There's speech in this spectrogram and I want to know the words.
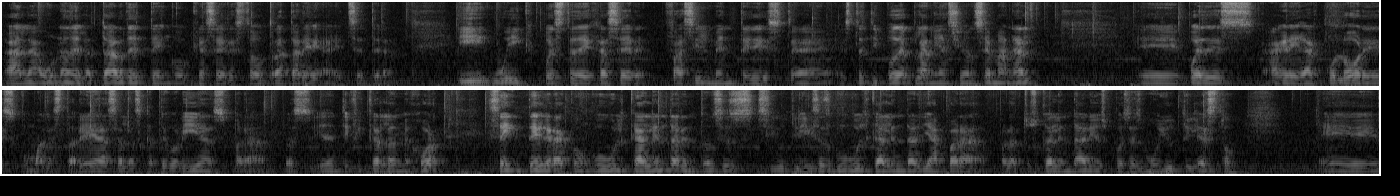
A la 1 de la tarde tengo que hacer esta otra tarea, etc. Y Week pues te deja hacer fácilmente este, este tipo de planeación semanal. Eh, puedes agregar colores como a las tareas, a las categorías para pues identificarlas mejor se integra con Google Calendar, entonces si utilizas Google Calendar ya para, tus calendarios, pues es muy útil esto. Eh,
